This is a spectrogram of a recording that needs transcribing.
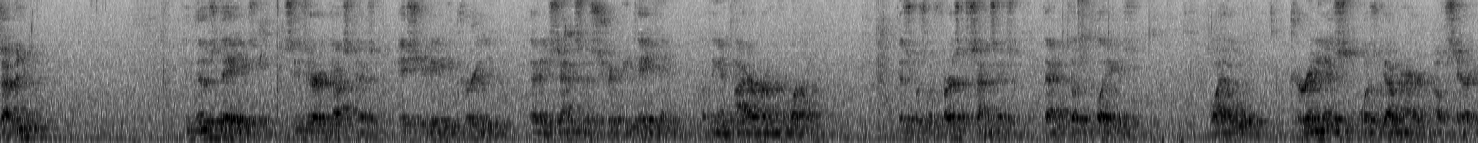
7. In those days, Caesar Augustus issued a decree that a census should be taken of the entire Roman world. This was the first census that took place while Quirinius was governor of Syria.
